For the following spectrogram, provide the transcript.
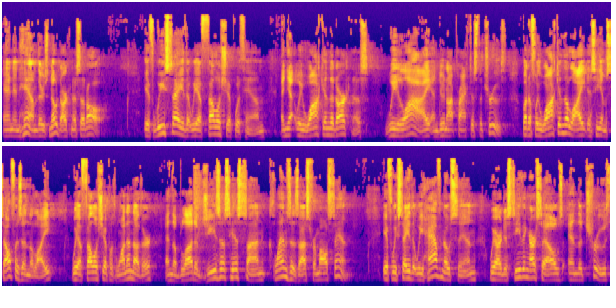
and in him there's no darkness at all. If we say that we have fellowship with him, and yet we walk in the darkness, we lie and do not practice the truth. But if we walk in the light as he himself is in the light, we have fellowship with one another, and the blood of Jesus, his son, cleanses us from all sin. If we say that we have no sin, we are deceiving ourselves and the truth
